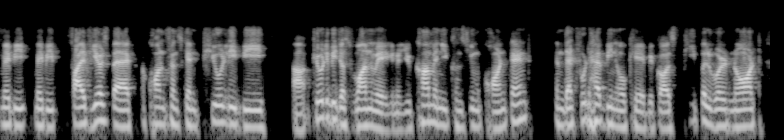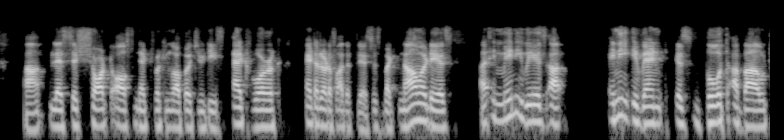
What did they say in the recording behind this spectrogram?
maybe maybe five years back, a conference can purely be uh, purely be just one way. You know, you come and you consume content, and that would have been okay because people were not, uh, let's say, short of networking opportunities at work, at a lot of other places. But nowadays, uh, in many ways, uh, any event is both about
